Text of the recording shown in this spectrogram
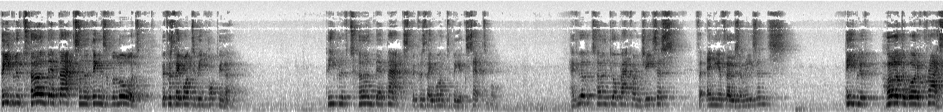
People who've turned their backs on the things of the Lord because they want to be popular. People have turned their backs because they want to be acceptable. Have you ever turned your back on Jesus for any of those reasons? People who've heard the word of Christ,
